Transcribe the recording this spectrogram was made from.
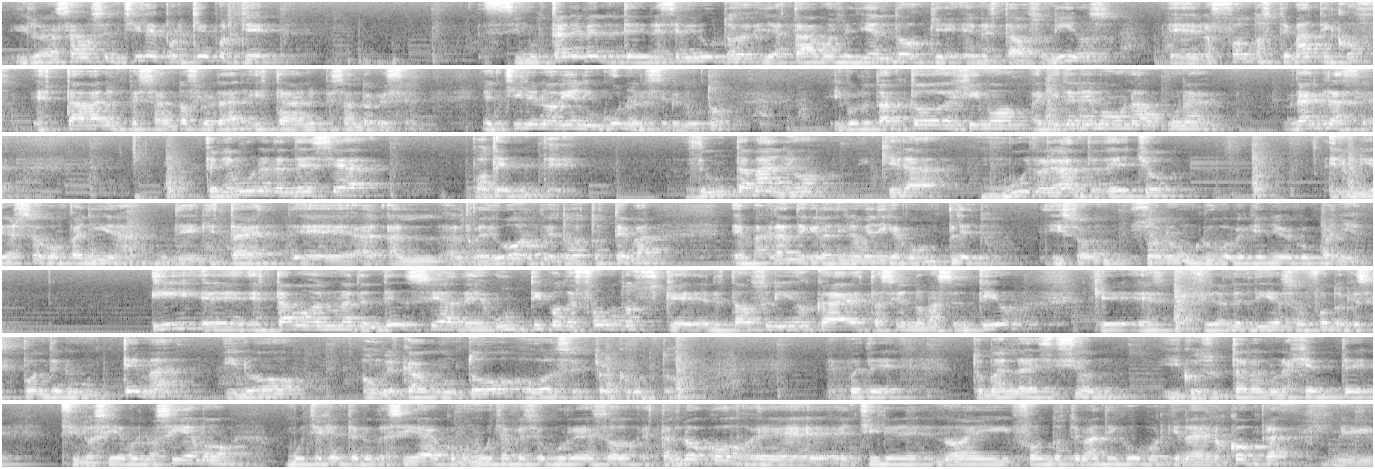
Y lo lanzamos en Chile, ¿por qué? Porque simultáneamente en ese minuto ya estábamos leyendo que en Estados Unidos eh, los fondos temáticos estaban empezando a aflorar y estaban empezando a crecer. En Chile no había ninguno en ese minuto y por lo tanto dijimos, aquí tenemos una, una gran gracia. Tenemos una tendencia potente, de un tamaño que era muy relevante. De hecho, el universo de compañías de que está eh, alrededor de todos estos temas es más grande que Latinoamérica completo y son solo un grupo pequeño de compañías. Y eh, estamos en una tendencia de un tipo de fondos que en Estados Unidos cada vez está haciendo más sentido, que es, al final del día son fondos que se exponen a un tema y no a un mercado como un todo o a un sector como un todo. Después de tomar la decisión y consultar a alguna gente si lo hacíamos o no lo hacíamos, Mucha gente nos decía, como muchas veces ocurre eso, están locos, eh, en Chile no hay fondos temáticos porque nadie los compra.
